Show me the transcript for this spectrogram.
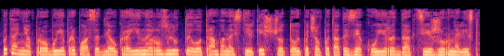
Питання про боєприпаси для України розлютило Трампа настільки, що той почав питати, з якої редакції журналіст.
